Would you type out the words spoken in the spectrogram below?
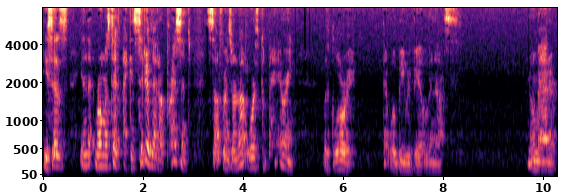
He says in that Romans text, I consider that our present sufferings are not worth comparing with glory that will be revealed in us. No matter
